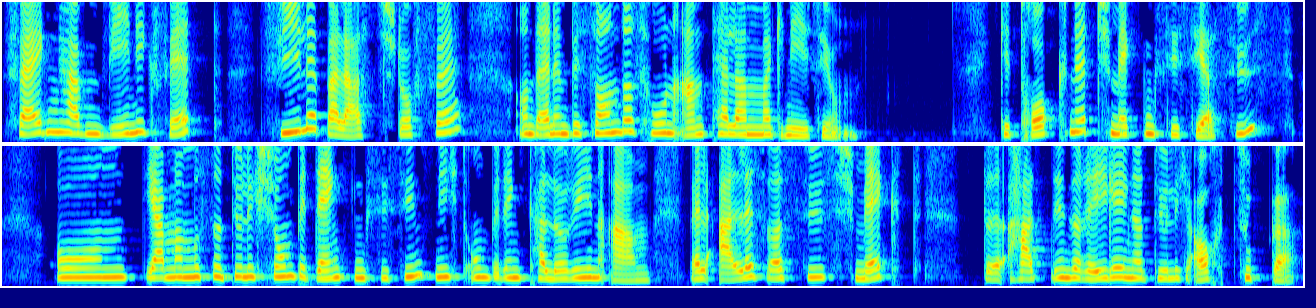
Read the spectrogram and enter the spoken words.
Feigen haben wenig Fett, viele Ballaststoffe und einen besonders hohen Anteil an Magnesium. Getrocknet schmecken sie sehr süß und ja, man muss natürlich schon bedenken, sie sind nicht unbedingt kalorienarm, weil alles, was süß schmeckt, hat in der Regel natürlich auch Zucker.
